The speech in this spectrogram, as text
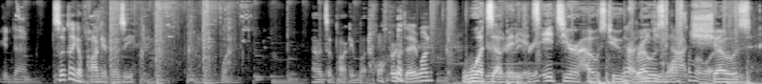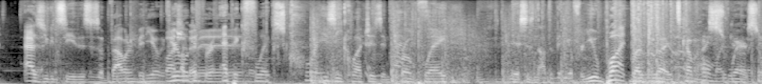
like a good time. This looks like a pocket pussy. What? Oh, it's a pocket butthole. For day one. What's You're up, idiots? free? It's your host who Yeah, grows, not some or what? shows. As you can see, this is a Valorant video. If you're looking for epic flicks, crazy clutches, and pro play, this is not the video for you. But but, but it's coming, I swear. So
